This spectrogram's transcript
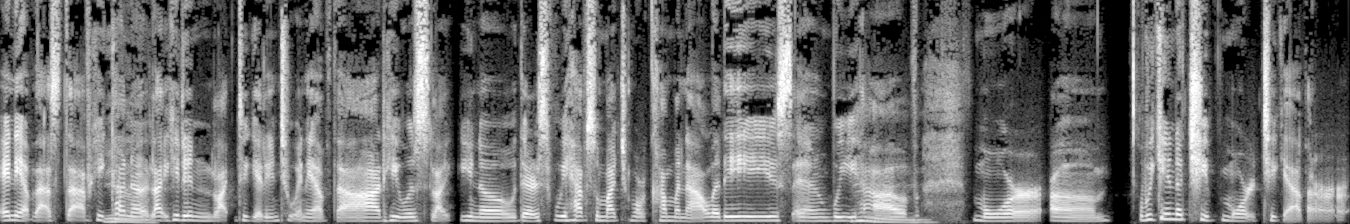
any of that stuff. He kind of like, he didn't like to get into any of that. He was like, you know, there's, we have so much more commonalities and we have Mm. more, um, we can achieve more together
